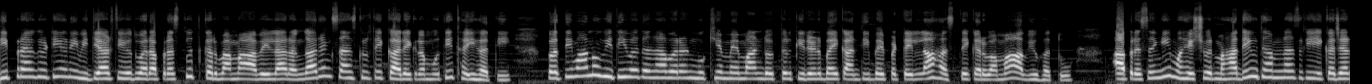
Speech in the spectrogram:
દીપ પ્રાગટ્ય અને વિદ્યાર્થીઓ દ્વારા પ્રસ્તુત કરવામાં આવેલા રંગારંગ સાંસ્કૃતિક કાર્યક્રમોથી થઈ હતી. પ્રતિમાનું વિધિવત અનાવરણ મુખ્ય મહેમાન ડોક્ટર કિરણભાઈ કાંતિભાઈ પટેલના હસ્તે કરવામાં આવ્યું હતું. આ પ્રસંગે મહેશ્વર મહાદેવ ધામના શ્રી એક હજાર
